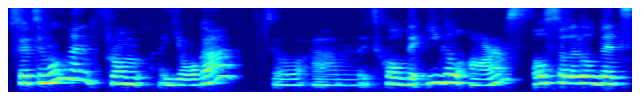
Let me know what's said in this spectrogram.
So it's a movement from yoga. So um, it's called the eagle arms. Also a little bit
